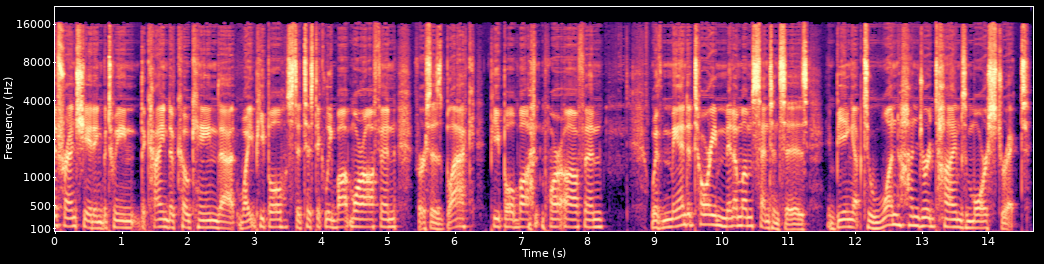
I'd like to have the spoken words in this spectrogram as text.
differentiating between the kind of cocaine that white people statistically bought more often versus black people bought more often, with mandatory minimum sentences being up to 100 times more strict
